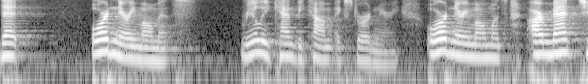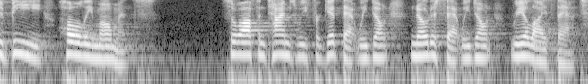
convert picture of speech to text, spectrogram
That ordinary moments really can become extraordinary. Ordinary moments are meant to be holy moments. So oftentimes we forget that. We don't notice that. We don't realize that.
